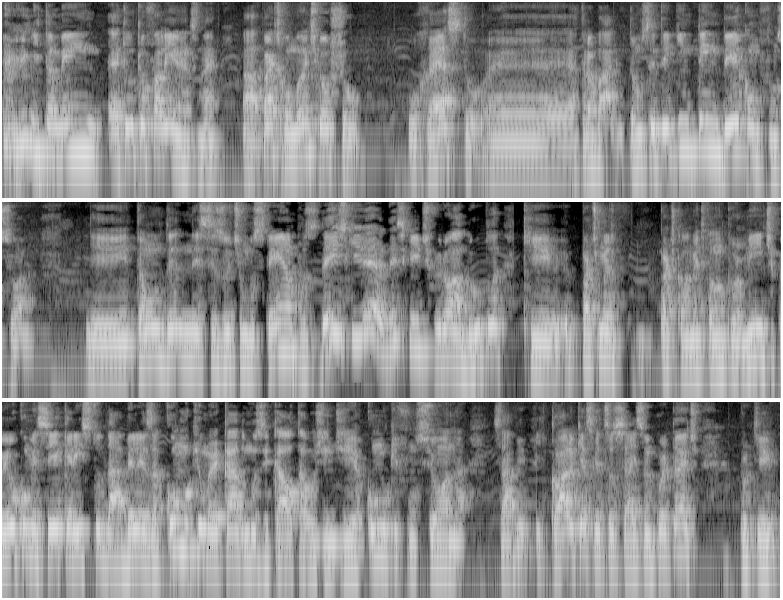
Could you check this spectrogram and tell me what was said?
e também é aquilo que eu falei antes, né? A parte romântica é o show. O resto é, é trabalho. Então você tem que entender como funciona. E, então, de- nesses últimos tempos, desde que, é, desde que a gente virou uma dupla, que particularmente, falando por mim, tipo, eu comecei a querer estudar, beleza, como que o mercado musical tá hoje em dia, como que funciona, sabe? E claro que as redes sociais são importantes, porque,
